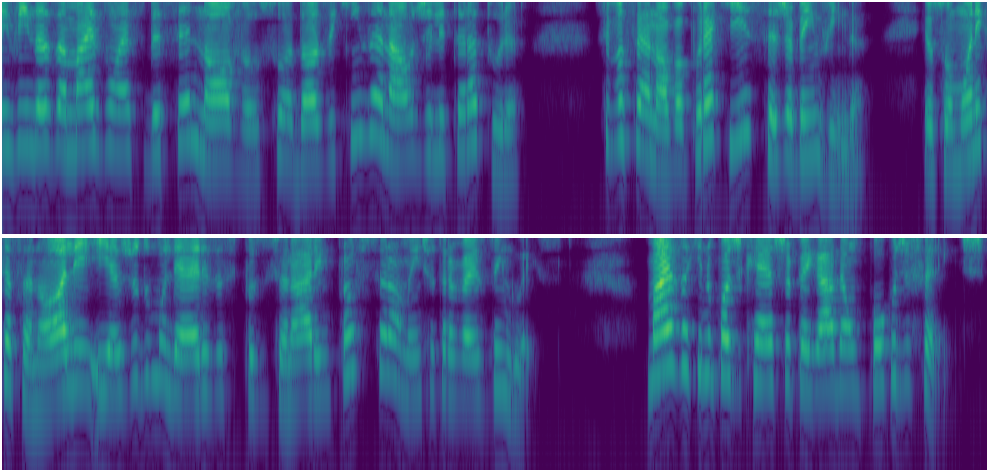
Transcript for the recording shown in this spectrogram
Bem-vindas a mais um SBC Novel, sua dose quinzenal de literatura. Se você é nova por aqui, seja bem-vinda. Eu sou Mônica Sanoli e ajudo mulheres a se posicionarem profissionalmente através do inglês. Mas aqui no podcast a pegada é um pouco diferente.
